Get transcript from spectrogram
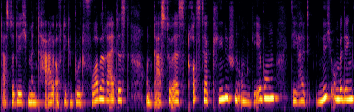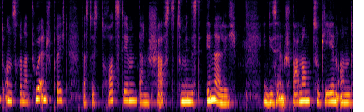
dass du dich mental auf die Geburt vorbereitest und dass du es trotz der klinischen Umgebung, die halt nicht unbedingt unserer Natur entspricht, dass du es trotzdem dann schaffst, zumindest innerlich in diese Entspannung zu gehen und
